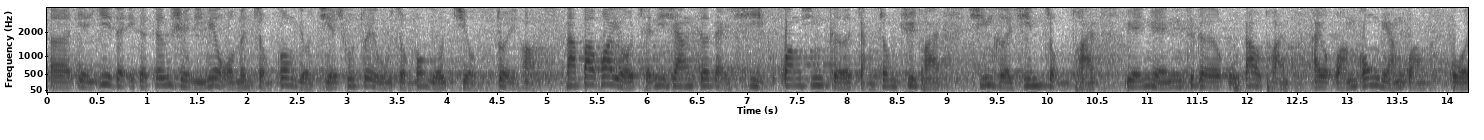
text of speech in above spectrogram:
呃演艺的一个甄选里面，我们总共有杰出队伍，总共有九队哈。那包括有陈丽香歌仔戏、光兴阁。掌中剧团、新和新总团、圆圆这个舞蹈团，还有王公两广国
